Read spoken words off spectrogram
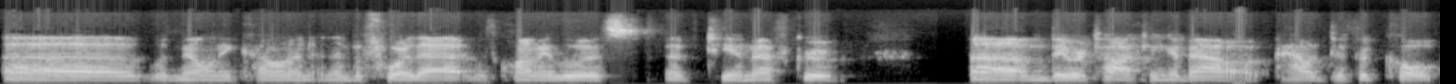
uh, with Melanie Cohen, and then before that with Kwame Lewis of TMF Group, um, they were talking about how difficult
